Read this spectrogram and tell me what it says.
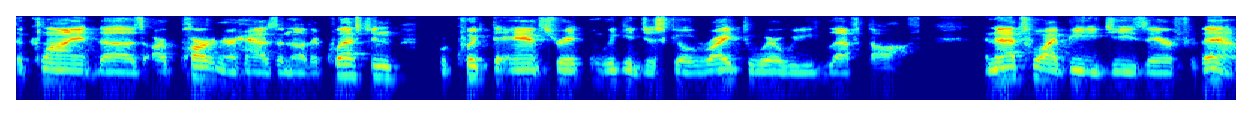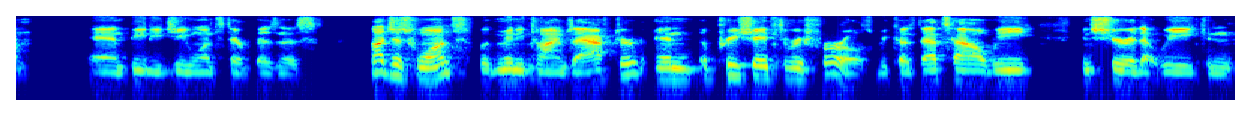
the client does, our partner has another question, we're quick to answer it, we can just go right to where we left off. And that's why BDG is there for them. And BDG wants their business not just once, but many times after, and appreciate the referrals because that's how we ensure that we can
